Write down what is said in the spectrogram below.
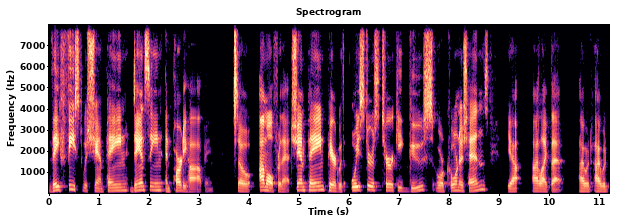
They feast with champagne, dancing, and party hopping. So I'm all for that. Champagne paired with oysters, turkey, goose, or Cornish hens. Yeah, I like that. I would, I would,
